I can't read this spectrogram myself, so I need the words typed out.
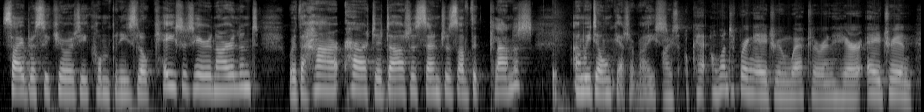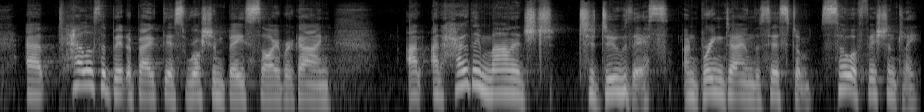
cyber security companies located here in Ireland. We're the heart of data centres of the planet, and we don't get it right. Right, okay. I want to bring Adrian Weckler in here. Adrian, uh, tell us a bit about this Russian based cyber gang and, and how they managed to do this and bring down the system so efficiently.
